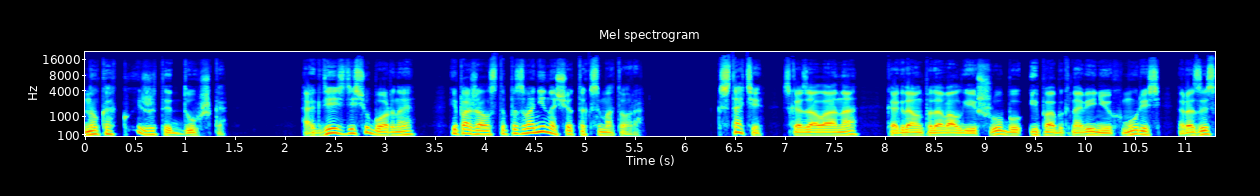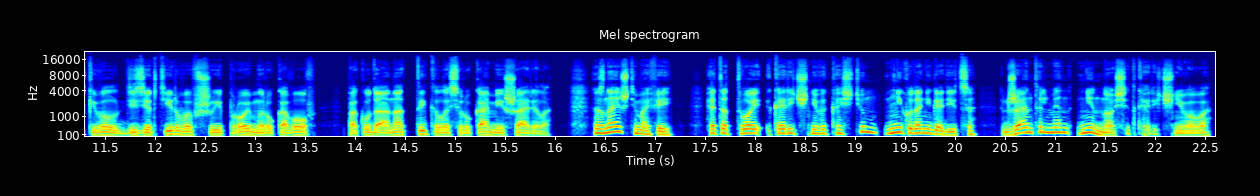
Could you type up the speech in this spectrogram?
Ну какой же ты душка. А где здесь уборная? И, пожалуйста, позвони насчет таксомотора. «Кстати», — сказала она, когда он подавал ей шубу и по обыкновению хмурясь разыскивал дезертировавшие проймы рукавов, покуда она тыкалась руками и шарила. «Знаешь, Тимофей, этот твой коричневый костюм никуда не годится. Джентльмен не носит коричневого».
